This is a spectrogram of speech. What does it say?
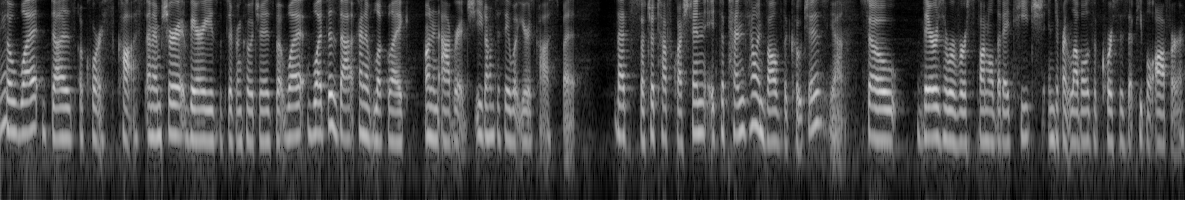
So what does a course cost? And I'm sure it varies with different coaches, but what what does that kind of look like on an average? You don't have to say what yours cost, but That's such a tough question. It depends how involved the coach is. Yeah. So there's a reverse funnel that I teach in different levels of courses that people offer.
